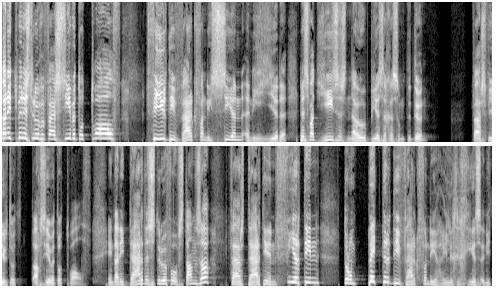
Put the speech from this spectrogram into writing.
Dan die tweede strofe vers 7 tot 12 vier die werk van die seun in die hede. Dis wat Jesus nou besig is om te doen. Vers 4 tot ag 7 tot 12. En dan die derde strofe of stanza vers 13 en 14 trompeter die werk van die Heilige Gees in die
